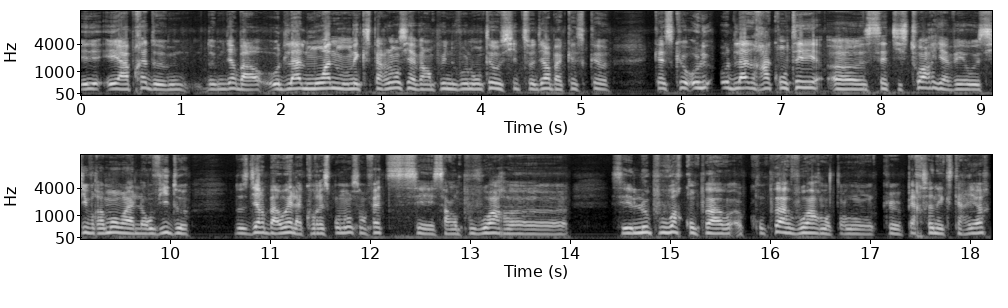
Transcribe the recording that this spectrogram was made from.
Et, après de, me dire bah au-delà de moi de mon expérience il y avait un peu une volonté aussi de se dire bah qu'est-ce que qu'est-ce que au- au-delà de raconter euh, cette histoire il y avait aussi vraiment l'envie de se dire bah ouais la correspondance en fait c'est un pouvoir euh, c'est le pouvoir qu'on peut avoir, qu'on peut avoir en tant que personne extérieure.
